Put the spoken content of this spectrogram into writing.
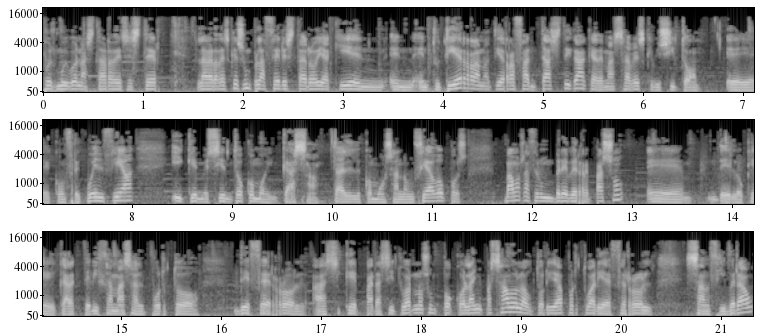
Pues muy buenas tardes, Esther. La verdad es que es un placer estar hoy aquí en, tu tierra, una tierra fantástica que además sabes que visito eh, con frecuencia y que me siento como en casa. Tal como os ha anunciado, pues vamos a hacer un breve repaso eh, de lo que caracteriza más al puerto de Ferrol. Así que para situarnos un poco, el año pasado la Autoridad Portuaria de Ferrol, San Cibrao,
